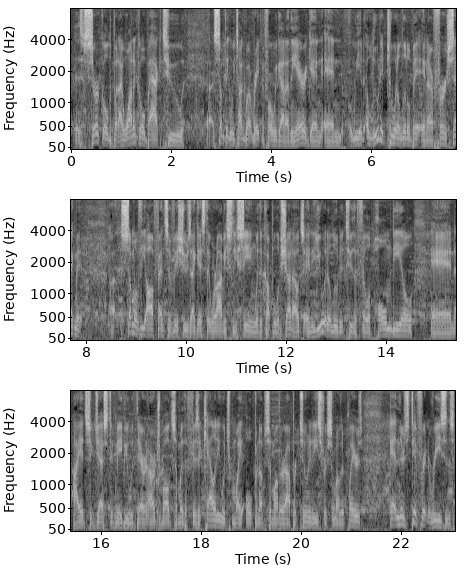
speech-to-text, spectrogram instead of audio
uh, circled, but I want to go back to. Uh, something we talked about right before we got on the air again, and we had alluded to it a little bit in our first segment. Uh, some of the offensive issues, I guess, that we're obviously seeing with a couple of shutouts, and you had alluded to the Philip Holm deal, and I had suggested maybe with Darren Archibald some of the physicality, which might open up some other opportunities for some other players. And there's different reasons.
